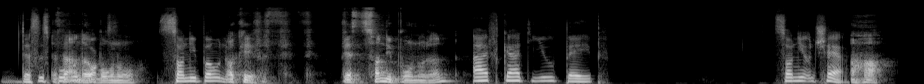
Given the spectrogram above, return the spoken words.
Das ist das Bono. Ist andere Bono. Sonny Bono. Okay. Wer ist Sonny Bono dann? I've got you, babe. Sonny und Cher. Aha.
